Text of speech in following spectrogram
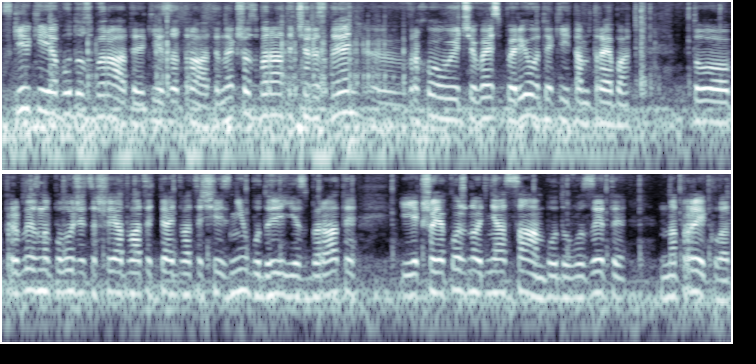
Скільки я буду збирати, які затрати? Ну, якщо збирати через день, е, враховуючи весь період, який там треба, то приблизно вийде, що я 25-26 днів буду її збирати. І якщо я кожного дня сам буду возити, наприклад,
